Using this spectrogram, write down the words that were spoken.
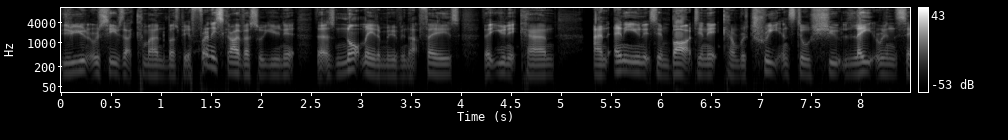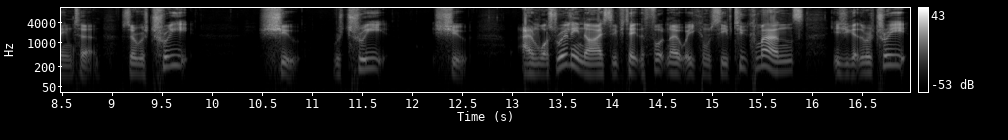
Your unit receives that command must be a friendly sky vessel unit that has not made a move in that phase. That unit can, and any units embarked in it can retreat and still shoot later in the same turn. So retreat, shoot. Retreat, shoot. And what's really nice, if you take the footnote where you can receive two commands, is you get the retreat,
